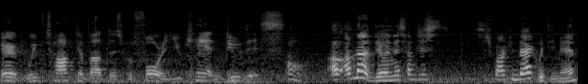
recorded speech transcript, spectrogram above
Eric, we've talked about this before. You can't do this. Oh, I'm not doing this. I'm just just walking back with you, man.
